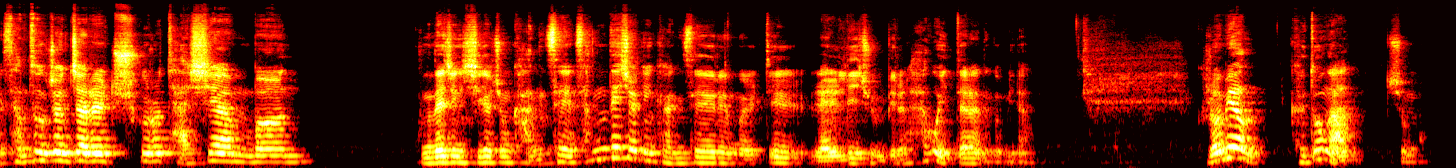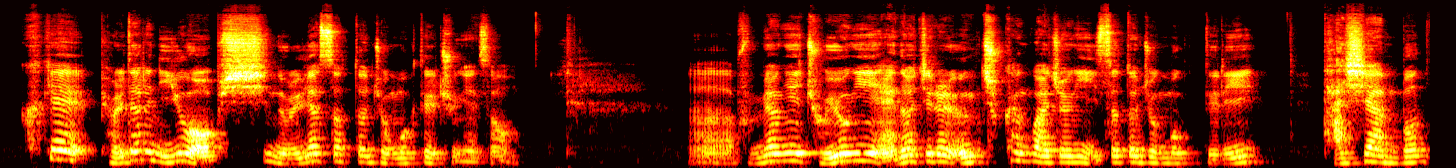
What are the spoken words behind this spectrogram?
삼성전자를 축으로 다시 한번 국내 증시가 좀 강세, 상대적인 강세 흐름을 띌 랠리 준비를 하고 있다는 겁니다. 그러면 그동안 좀 크게 별다른 이유 없이 눌렸었던 종목들 중에서 아, 분명히 조용히 에너지를 응축한 과정이 있었던 종목들이 다시 한번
